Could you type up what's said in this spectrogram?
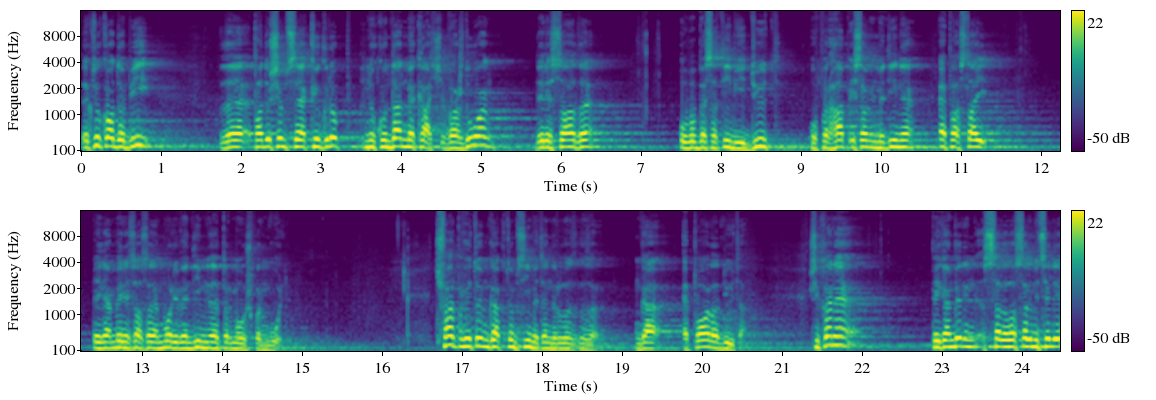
Dhe këtu ka dobi dhe padyshim se ky grup nuk u ndan me kaq, vazhduan derisa edhe u bë besatimi i dytë, u përhap Islami në Medine e pastaj Pejgamberi sallallahu alajhi wasallam mori vendimin edhe për me u shpërngul. Çfarë përfitojmë nga këto mësime, të nderuar vëllezër? Nga e para dhe e dyta. Shikone pejgamberin sallallahu alajhi wasallam i cili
